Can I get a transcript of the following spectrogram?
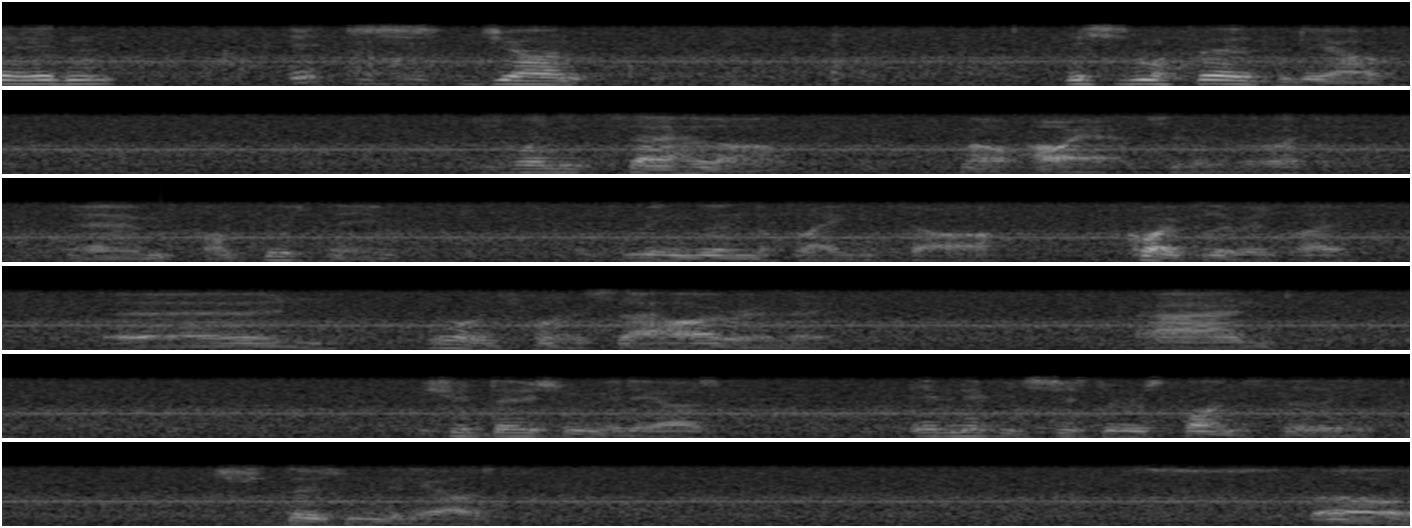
Jayden, it's John. This is my third video. Just wanted to say hello. Well, hi actually. Um, I'm 15. I'm from England. I play guitar quite fluently. And well, I just wanted to say hi really. And you should do some videos, even if it's just a response to this. You should do some videos. So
